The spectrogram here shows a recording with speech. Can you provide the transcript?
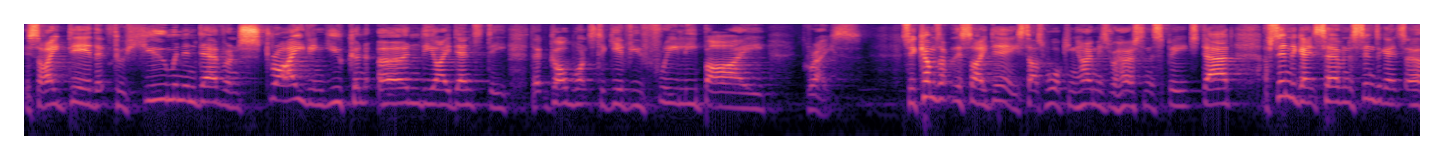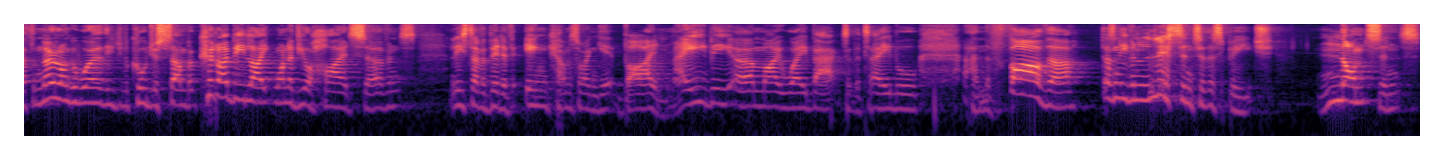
This idea that through human endeavor and striving, you can earn the identity that God wants to give you freely by grace. So he comes up with this idea. He starts walking home. He's rehearsing the speech. Dad, I've sinned against heaven. I've sinned against earth. I'm no longer worthy to be called your son, but could I be like one of your hired servants? At least have a bit of income so I can get by and maybe earn my way back to the table. And the father doesn't even listen to the speech. Nonsense.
